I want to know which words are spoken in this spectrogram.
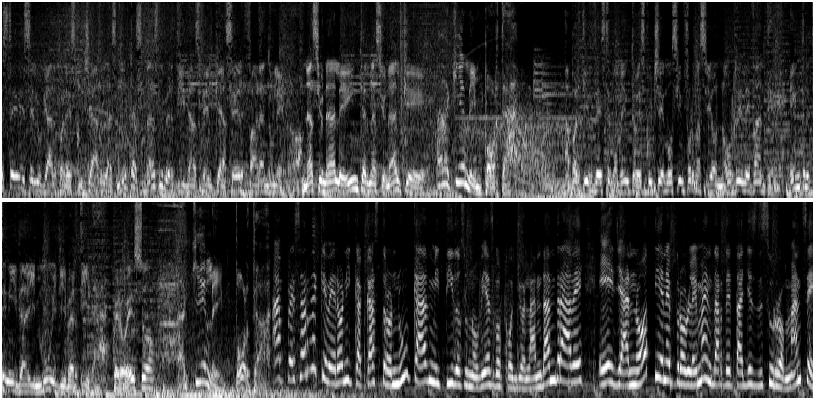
Este es el lugar para escuchar las notas más divertidas del quehacer farandulero, nacional e internacional que ¿a quién le importa? A partir de este momento escuchemos información no relevante, entretenida y muy divertida. Pero eso, ¿a quién le importa? A pesar de que Verónica Castro nunca ha admitido su noviazgo con Yolanda Andrade, ella no tiene problema en dar detalles de su romance.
